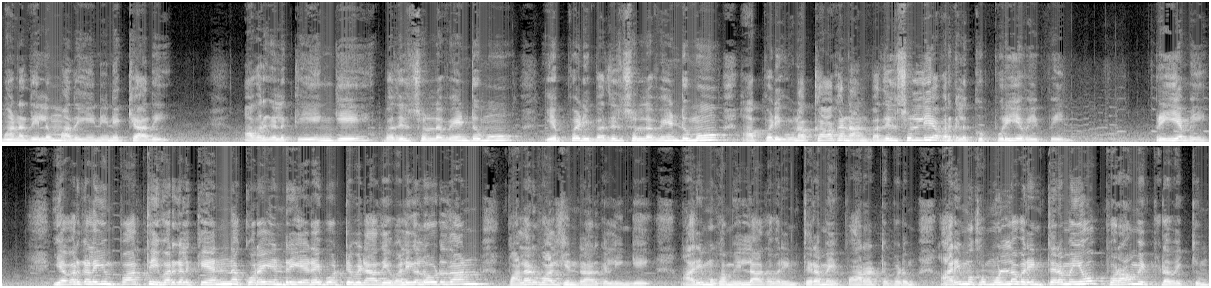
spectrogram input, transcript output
மனதிலும் அதையே நினைக்காதே. அவர்களுக்கு எங்கே பதில் சொல்ல வேண்டுமோ எப்படி பதில் சொல்ல வேண்டுமோ அப்படி உனக்காக நான் பதில் சொல்லி அவர்களுக்கு புரிய வைப்பேன். பிரியமே எவர்களையும் பார்த்து இவர்களுக்கு என்ன குறை என்று எடை போட்டு விடாதே. வழிகளோடு தான் பலர் வாழ்கின்றார்கள் இங்கே. அறிமுகம் இல்லாதவரின் திறமை பாராட்டப்படும். அறிமுகம் உள்ளவரின் திறமையோ பொறாமைப்பட வைக்கும்.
